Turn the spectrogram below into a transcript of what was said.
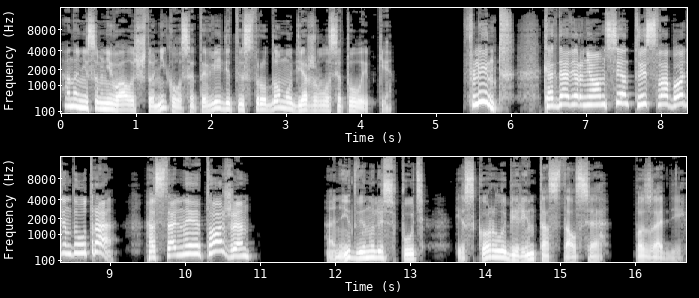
Она не сомневалась, что Николас это видит и с трудом удерживалась от улыбки. «Флинт, когда вернемся, ты свободен до утра!» Остальные тоже!» Они двинулись в путь, и скоро лабиринт остался позади.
